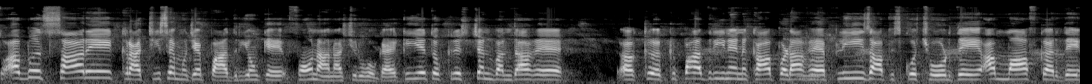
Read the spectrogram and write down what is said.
तो अब सारे कराची से मुझे पादरियों के फ़ोन आना शुरू हो गए कि ये तो क्रिश्चियन बंदा है पादरी ने नकाब पड़ा है प्लीज़ आप इसको छोड़ दें आप माफ़ कर दें।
